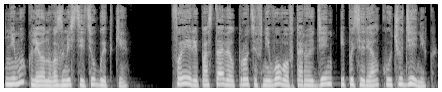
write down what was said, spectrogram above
не мог ли он возместить убытки. Фейри поставил против него во второй день и потерял кучу денег.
